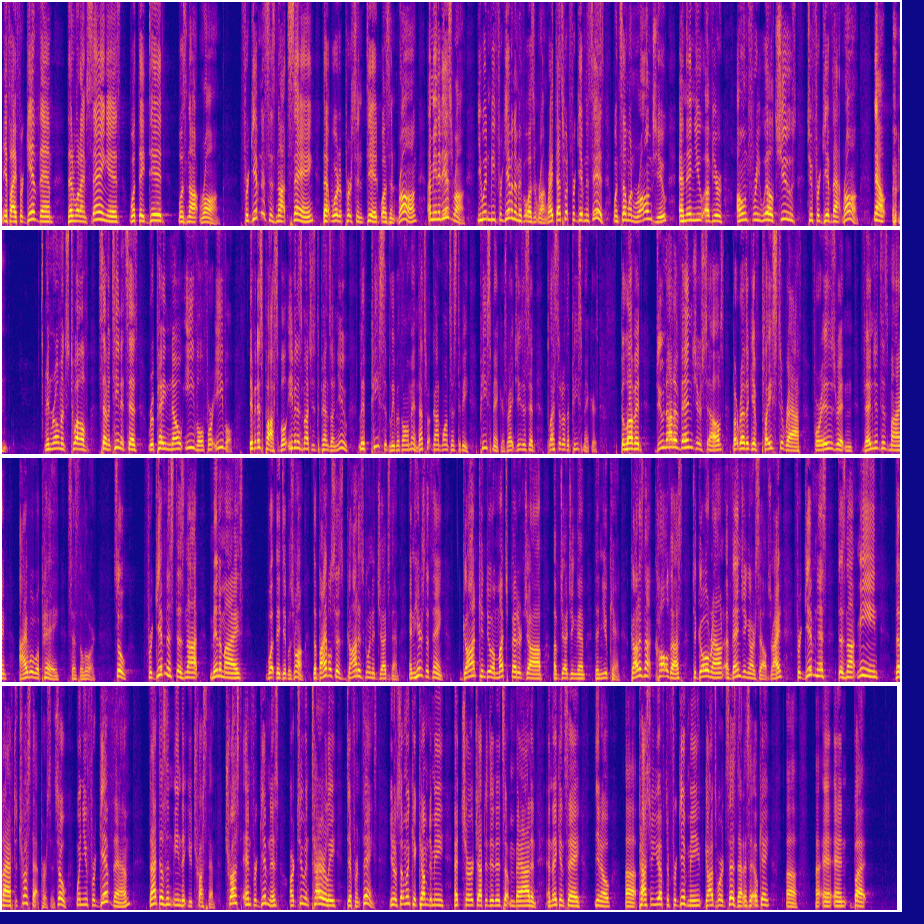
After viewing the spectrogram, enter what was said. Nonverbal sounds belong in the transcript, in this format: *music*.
if I forgive them, then what I'm saying is what they did was not wrong. Forgiveness is not saying that what a person did wasn't wrong. I mean, it is wrong. You wouldn't be forgiving them if it wasn't wrong, right? That's what forgiveness is. When someone wrongs you, and then you, of your own free will, choose to forgive that wrong. Now, *clears throat* in Romans 12, 17, it says, repay no evil for evil. If it is possible, even as much as depends on you, live peaceably with all men. That's what God wants us to be peacemakers, right? Jesus said, Blessed are the peacemakers. Beloved, do not avenge yourselves, but rather give place to wrath, for it is written, Vengeance is mine, I will repay, says the Lord. So, forgiveness does not minimize what they did was wrong. The Bible says God is going to judge them. And here's the thing God can do a much better job of judging them than you can. God has not called us to go around avenging ourselves, right? Forgiveness does not mean that I have to trust that person. So, when you forgive them, that doesn't mean that you trust them. Trust and forgiveness are two entirely different things. You know, someone could come to me at church after they did something bad and, and they can say, you know, uh, Pastor, you have to forgive me. God's word says that. I say, okay, uh, uh and, and, but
